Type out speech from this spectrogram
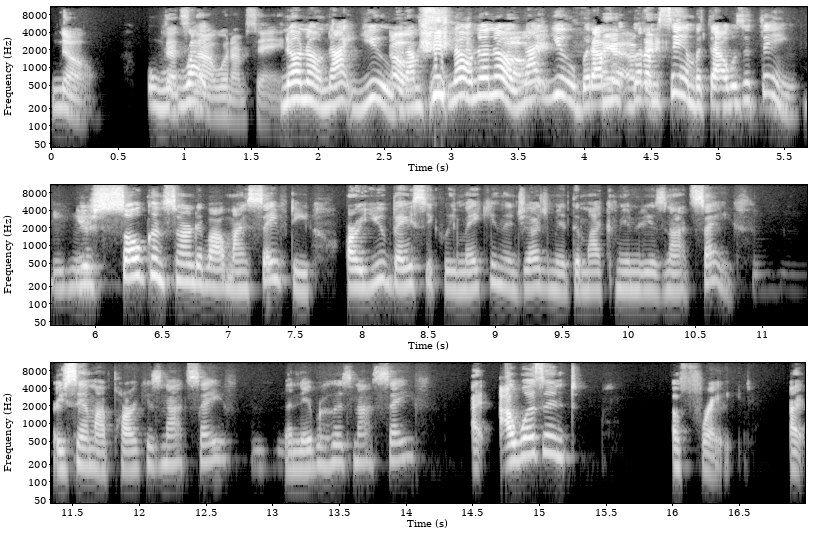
no, that's right. not what I'm saying. No, no, not you. But Oh. I'm no, no, no, Oh, not you. But I'm Yeah, but I'm saying, but that was a thing. Mhm. You're so concerned about my safety. Are you basically making the judgment that my community is not safe? Are you saying my park is not safe? The Mhm. neighborhood's not safe? I, I wasn't afraid. I,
